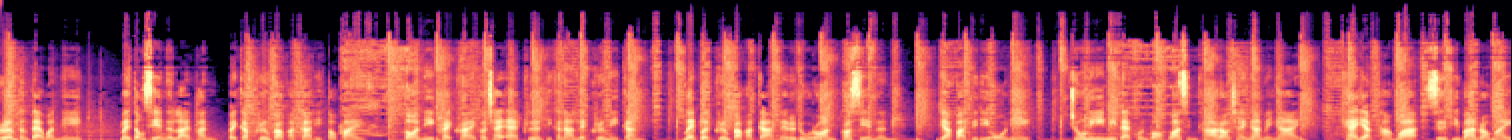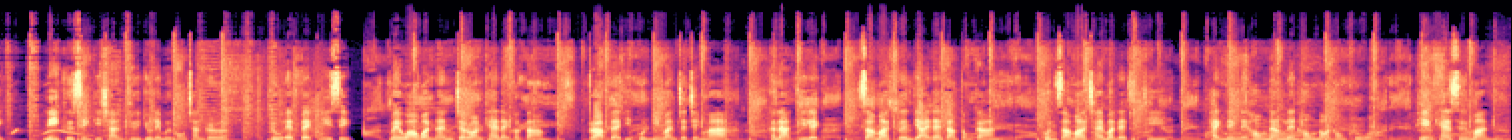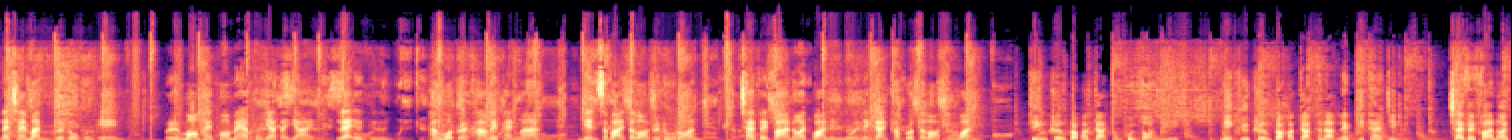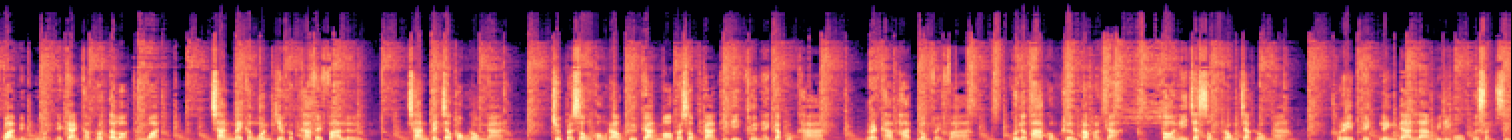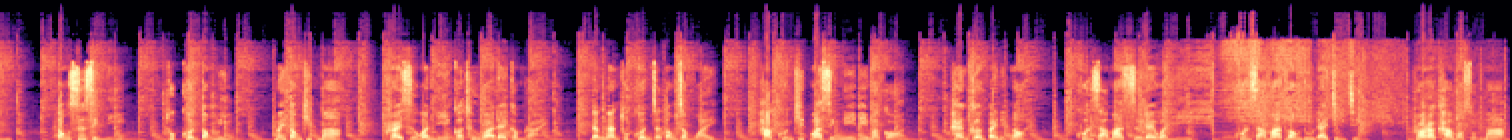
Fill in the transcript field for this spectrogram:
เริ่มตั้งแต่วันนี้ไม่ต้องเสียเงินหลายพันไปกับเครื่องปรับอากาศอีกต่อไป ตอนนี้ใครๆ ก็ใช้แอร์เคลื่อนที่ขนาดเล็กเครื่องนี้กัน ไม่เปิดเครื่องปรับอากาศในฤดูร้อนเพราะเสียเงิน อย่าปัดวิดีโอนี้ ช่วงนี้มีแต่คนบอกว่าสินค้าเราใช้งานไม่ง่าย แค่อยากถามว่าซื้อที่บ้านเราไหม นี่คือสิ่งที่ฉันถืออยู่ในมือของฉันเหรอ ดูเอฟเฟกต์นี้สิ ไม่ว่าวันนั้นจะร้อนแค่ไหนก็ตาม ตราบใดที่คุณมีมันจะเจ๋งมาก ขนาดที่เล็ก สามารถเคลื่อนย้ายได้ตามต้องการ คุณสามารถใช้มันได้ทุกที่ แห่งหนึ่งในห้องนั่งเล่นห้องนอนห้องครัว เพียงแค่ซื้อมันและใช้มันเพื่อตัวคุณเอง หรือมอบให้พ่อแม่ปู่ย่าตายาย และอื่นๆ ทั้งหมดราคาไม่แพงมาก เย็นสบายตลอดฤดูร้อน ใช้ไฟฟ้าน้อยกว่าหนึ่งหน่วยในการขับรถตลอดทั้งวัน ทิ้งเครื่องปรับอากาศของคุณตอนนี้ นี่คือเครื่องปรับอากาศขนาดเล็กที่แท้จริง ใช้ไฟฟ้าน้อยกว่าหนึ่งหน่วยในการขับรถตลอดทั้งวัน ฉันไม่กังวลเกี่ยวกับค่าไฟฟ้าเลย ฉันเป็นเจ้าของโรงงาน จุดประสงค์ของเราคือการมอบประสบการณ์ที่ดีขึ้นให้กับลูกค้า ราคาพัดลมไฟฟ้า คุณภาพของเครื่องปรับอากาศ ตอนนี้จะส่งตรงจากโรงงาน รีบคลิกลิงก์ด้านล่างวิดีโอเพื่อสั่งซื้อ ต้องซื้อสิ่งนี้ ทุกคนต้องมี ไม่ต้องคิดมาก ใครซื้อวันนี้ก็ถือว่าได้กำไร ดังนั้นทุกคนจะต้องจำไว้ หากคุณคิดว่าสิ่งนี้ดีมาก่อน แพงเกินไปนิดหน่อย คุณสามารถซื้อได้วันนี้ คุณสามารถลองดูได้จริง ๆ เพราะราคาเหมาะสมมาก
